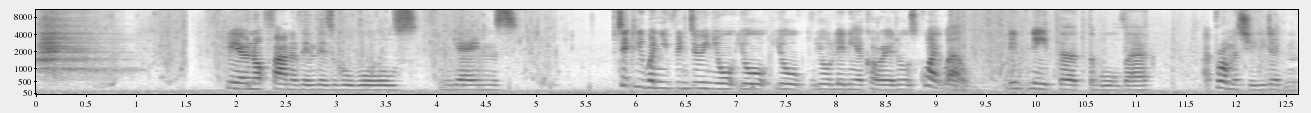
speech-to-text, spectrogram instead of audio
Cleo not fan of invisible walls in games. Particularly when you've been doing your, your, your, your linear corridors quite well. You didn't need the, the wall there. I promise you, you didn't.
